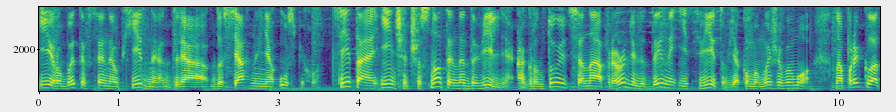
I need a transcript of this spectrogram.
і робити все необхідне для досягнення успіху. Ці та інші чесноти недовільні, а ґрунтуються на природі людини і світу, в якому ми живемо. Наприклад,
